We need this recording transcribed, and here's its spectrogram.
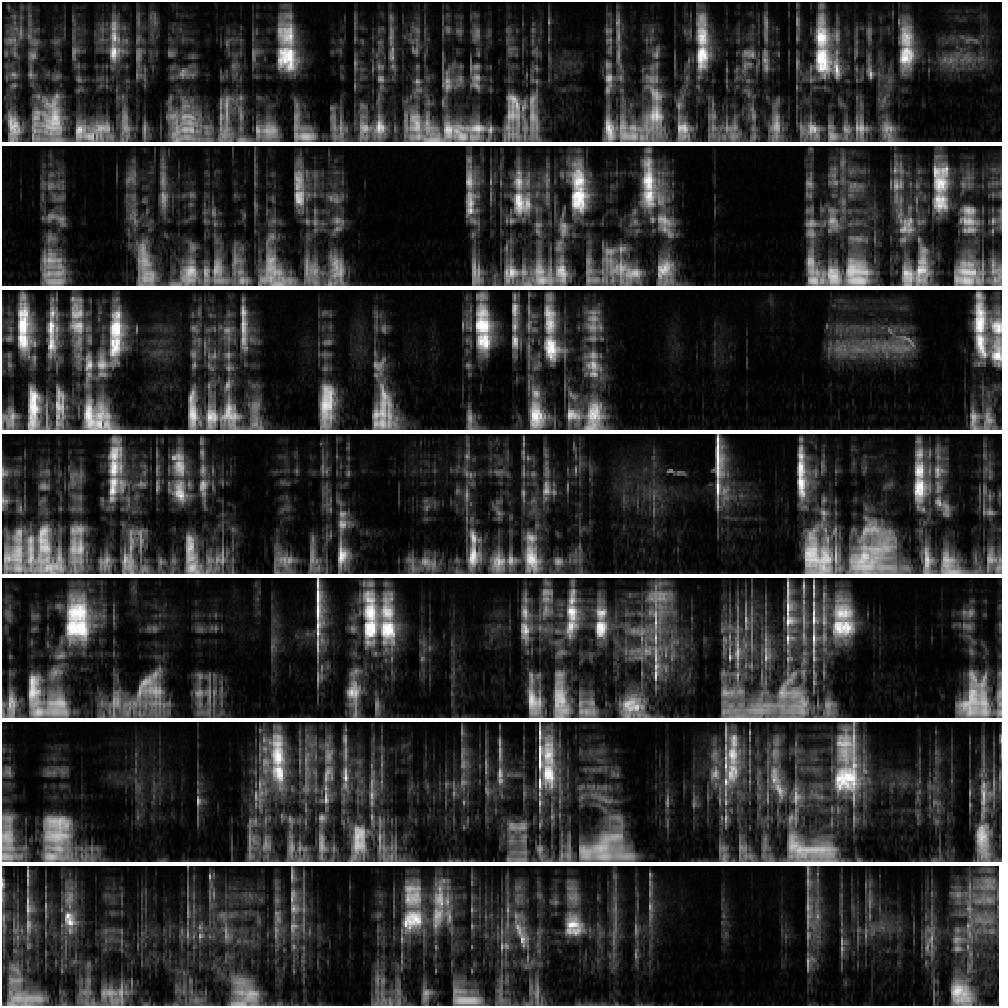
I kind of like doing this. Like if I know I'm gonna have to do some other code later, but I don't really need it now. Like later we may add bricks and we may have to add collisions with those bricks. Then I write a little bit of a command and say, hey, check the collisions against the bricks and other objects here, and leave uh, three dots, meaning hey, it's not it's not finished. We'll do it later, but you know, it's the code should go here. it's also a reminder that you still have to do something there. Hey, don't forget, you, you got you got code to do there. So anyway, we were um, checking again the boundaries in the y uh, axis. So the first thing is if new y is lower than um, well, let's calculate first the top and the top is going to be um, 16 plus radius bottom is going to be room height minus 16 plus radius. If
